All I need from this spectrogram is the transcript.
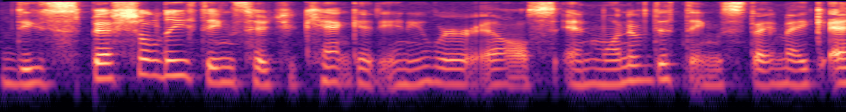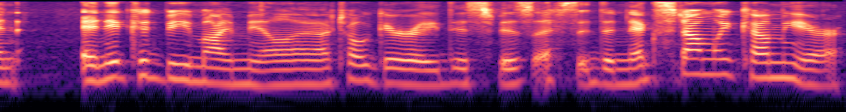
these specialty things that you can't get anywhere else. And one of the things they make, and and it could be my meal. And I told Gary this visit, I said the next time we come here,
